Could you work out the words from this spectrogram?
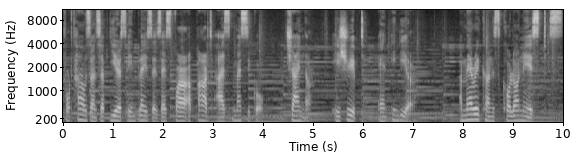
for thousands of years in places as far apart as Mexico, China, Egypt, and India. American colonists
